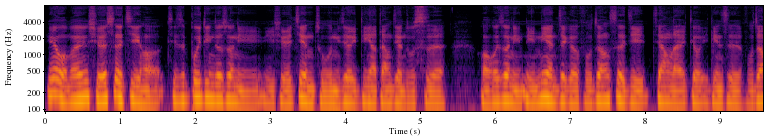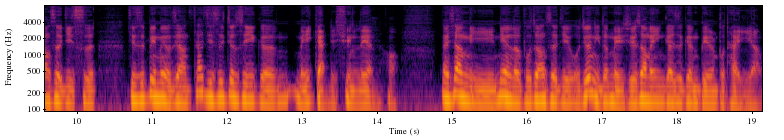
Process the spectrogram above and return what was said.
因为我们学设计哈，其实不一定就说你你学建筑你就一定要当建筑师哦，或者说你你念这个服装设计，将来就一定是服装设计师，其实并没有这样，它其实就是一个美感的训练哈。那像你念了服装设计，我觉得你的美学上面应该是跟别人不太一样，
